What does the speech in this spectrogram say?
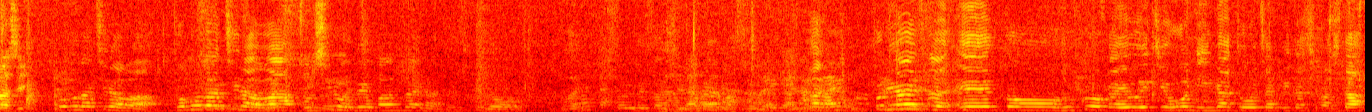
晴らしい。友達らは友達らは後ろで漫才なんですけど、はい、それでさせてもらいます、はい、とりあえず、えーと、福岡陽一本人が到着いたしました、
